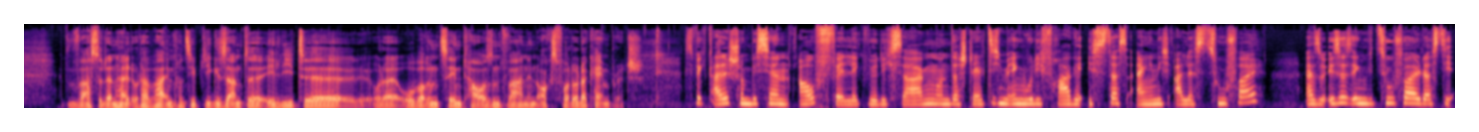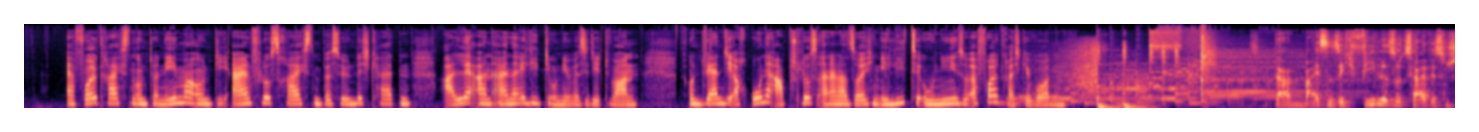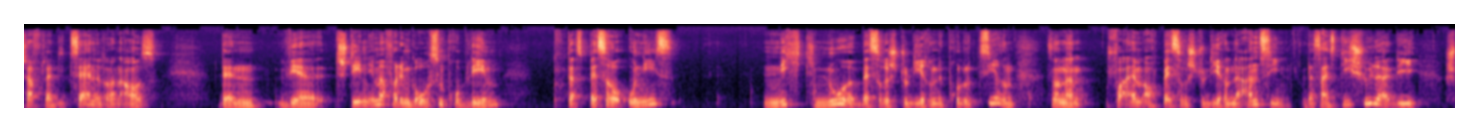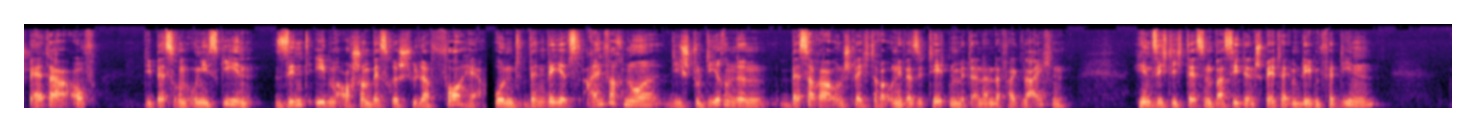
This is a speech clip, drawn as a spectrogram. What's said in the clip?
warst du dann halt oder war im Prinzip die gesamte Elite oder oberen 10.000 waren in Oxford oder Cambridge. Es wirkt alles schon ein bisschen auffällig, würde ich sagen. Und da stellt sich mir irgendwo die Frage, ist das eigentlich alles Zufall? Also ist es irgendwie Zufall, dass die erfolgreichsten Unternehmer und die einflussreichsten Persönlichkeiten alle an einer Elite-Universität waren? Und wären die auch ohne Abschluss an einer solchen Elite-Uni so erfolgreich geworden? Da beißen sich viele Sozialwissenschaftler die Zähne dran aus, denn wir stehen immer vor dem großen Problem, dass bessere Unis nicht nur bessere Studierende produzieren, sondern vor allem auch bessere Studierende anziehen. Das heißt, die Schüler, die später auf die besseren Unis gehen, sind eben auch schon bessere Schüler vorher. Und wenn wir jetzt einfach nur die Studierenden besserer und schlechterer Universitäten miteinander vergleichen, hinsichtlich dessen, was sie denn später im Leben verdienen,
